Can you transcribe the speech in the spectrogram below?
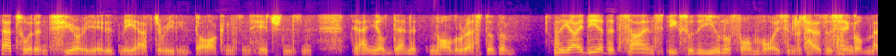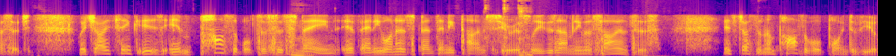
That's what infuriated me after reading Dawkins and Hitchens and Daniel Dennett and all the rest of them. The idea that science speaks with a uniform voice and it has a single message, which I think is impossible to sustain if anyone has spent any time seriously examining the sciences. It's just an impossible point of view.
